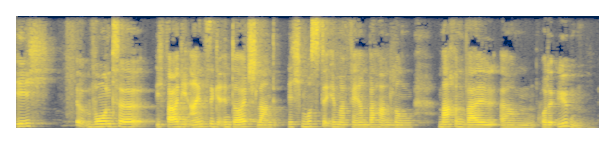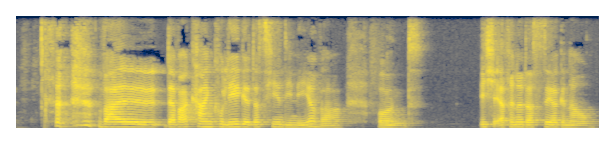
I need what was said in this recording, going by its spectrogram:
ich wohnte, ich war die einzige in Deutschland. Ich musste immer Fernbehandlung machen, weil ähm, oder üben, weil da war kein Kollege, das hier in die Nähe war und ich erinnere das sehr genau,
